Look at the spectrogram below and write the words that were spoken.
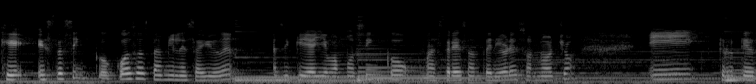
que estas cinco cosas también les ayuden. Así que ya llevamos cinco más tres anteriores, son ocho. Y creo que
